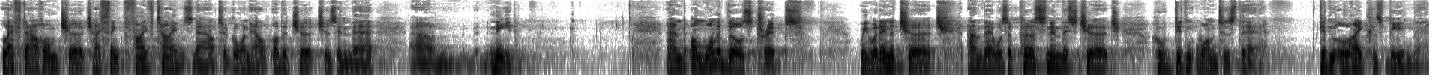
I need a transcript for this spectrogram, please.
left our home church, I think, five times now to go and help other churches in their um, need. And on one of those trips, we were in a church, and there was a person in this church who didn't want us there, didn't like us being there.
